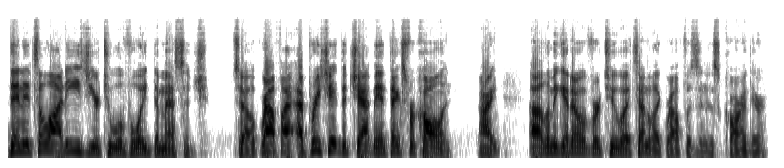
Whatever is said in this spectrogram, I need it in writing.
then it's a lot easier to avoid the message. So, Ralph, I, appreciate the chat, man. Thanks for calling. All right, uh, let me get over to. Uh, it sounded like Ralph was in his car there.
